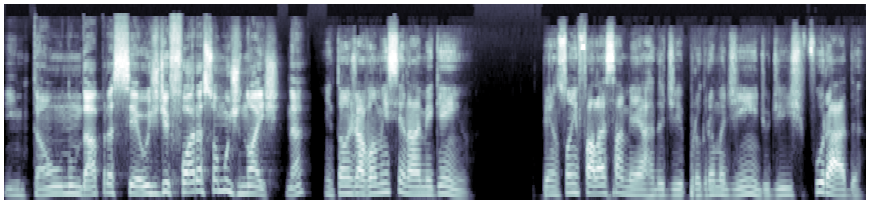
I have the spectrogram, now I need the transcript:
Então não dá para ser. Os de fora somos nós, né? Então já vamos ensinar, amiguinho. Pensou em falar essa merda de programa de índio? Diz furada.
